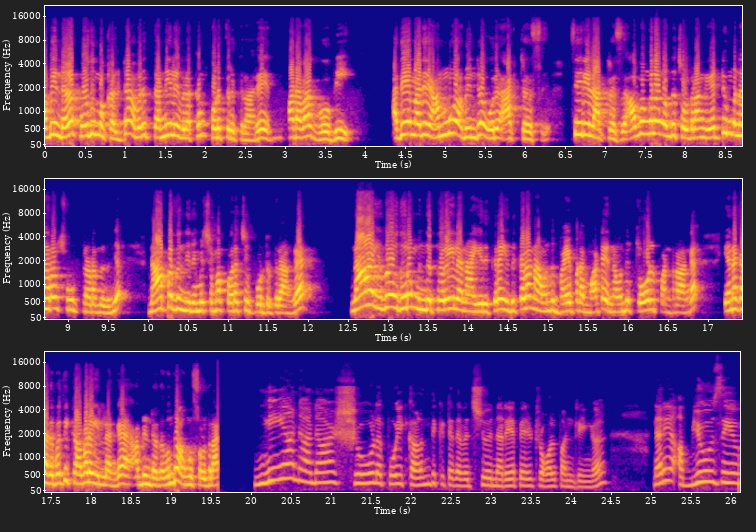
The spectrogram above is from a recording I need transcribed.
அப்படின்றத பொதுமக்கள்கிட்ட அவர் தண்ணீர் விளக்கம் கொடுத்திருக்கிறாரு. படவா கோபி. அதே மாதிரி அம்மு அப்படின்ற ஒரு ஆக்ட்ரஸ் சீரியல் ஆக்ட்ரஸ் அவங்களும் வந்து சொல்றாங்க எட்டு மணி நேரம் ஷூட் நடந்ததுங்க. நாற்பத்தஞ்சு நிமிஷமா குறைச்சி போட்டிருக்கிறாங்க. நான் இவ்வளவு தூரம் இந்த துறையில நான் இருக்கிறேன் இதுக்கெல்லாம் நான் வந்து பயப்பட மாட்டேன் என்ன வந்து ட்ரோல் பண்றாங்க. எனக்கு அதை பத்தி கவலை இல்லைங்க அப்படின்றத வந்து அவங்க சொல்றாங்க. நீயா நானா ஷோல போய் கலந்துக்கிட்டதை வச்சு நிறைய பேர் ட்ரால் பண்றீங்க. நிறைய அப்யூசிவ்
